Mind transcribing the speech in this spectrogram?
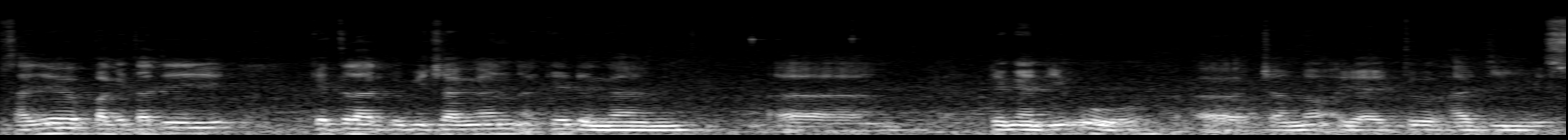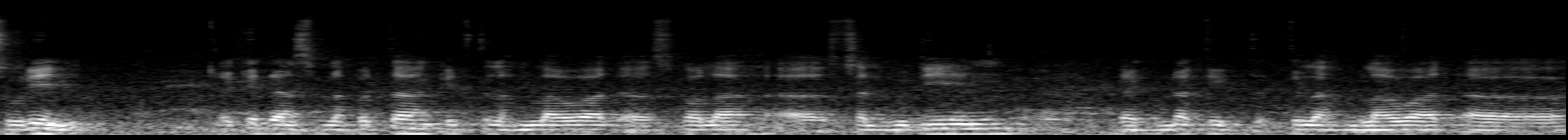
Saya pagi tadi kita telah berbincangan okay, dengan uh, dengan DO uh, Chanok iaitu Haji Surin. Okay, dan sebelah petang kita telah melawat uh, sekolah uh, Salahuddin dan kemudian kita telah melawat uh,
